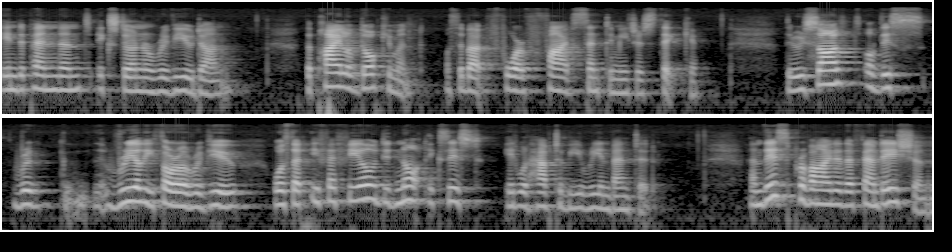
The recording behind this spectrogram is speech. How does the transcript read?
independent external review done. The pile of document was about four or five centimeters thick. The result of this re really thorough review was that if FAO did not exist, it would have to be reinvented and this provided a foundation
